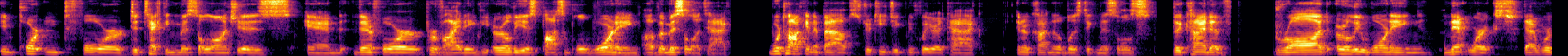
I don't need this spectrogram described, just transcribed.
important for detecting missile launches and therefore providing the earliest possible warning of a missile attack. We're talking about strategic nuclear attack, intercontinental ballistic missiles, the kind of broad early warning networks that were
